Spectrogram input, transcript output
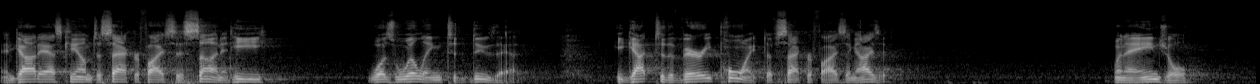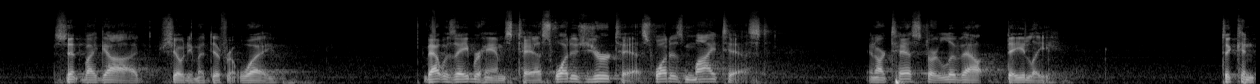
and God asked him to sacrifice his son and he was willing to do that. He got to the very point of sacrificing Isaac when an angel sent by God showed him a different way. That was Abraham's test. What is your test? What is my test? And our tests are live out daily to con-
